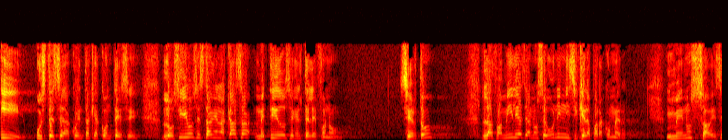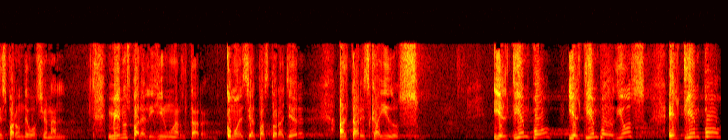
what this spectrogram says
Y usted se da cuenta que acontece. Los hijos están en la casa metidos en el teléfono, ¿cierto? Las familias ya no se unen ni siquiera para comer, menos a veces para un devocional, menos para elegir un altar. Como decía el pastor ayer, altares caídos. Y el tiempo, y el tiempo de Dios, el tiempo,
